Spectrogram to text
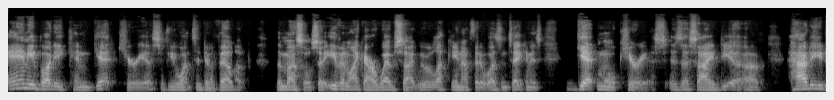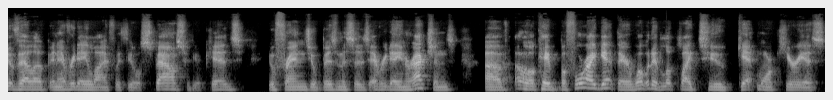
anybody can get curious if you want to develop the muscle. So even like our website we were lucky enough that it wasn't taken is get more curious is this idea of how do you develop in everyday life with your spouse with your kids your friends your businesses everyday interactions of oh okay before i get there what would it look like to get more curious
